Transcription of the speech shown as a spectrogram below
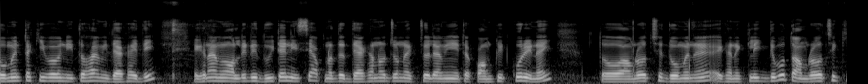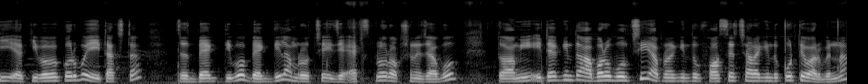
ডোমেনটা কীভাবে নিতে হয় আমি দেখাই দিই। এখানে আমি অলরেডি দুইটা নিছি, আপনাদের দেখানোর জন্য অ্যাকচুয়ালি আমি এটা কমপ্লিট করি নাই। তো আমরা হচ্ছে ডোমেনে এখানে ক্লিক দেবো। তো আমরা হচ্ছে কী, কীভাবে করব এই টাস্কটা জাস্ট ব্যাক দিব ব্যাক দিলে আমরা হচ্ছে এই যে এক্সপ্লোর অপশনে যাব। তো আমি এটা কিন্তু আবারও বলছি, আপনারা কিন্তু ফসেট ছাড়া কিন্তু করতে পারবেন না।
